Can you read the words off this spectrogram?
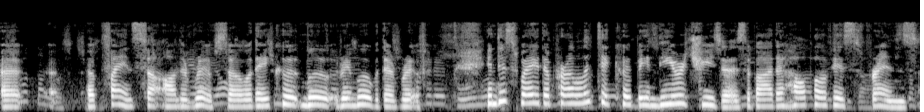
uh, uh, plants on the roof, so they could move, remove the roof. In this way, the paralytic could be near Jesus by the help of his friends.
